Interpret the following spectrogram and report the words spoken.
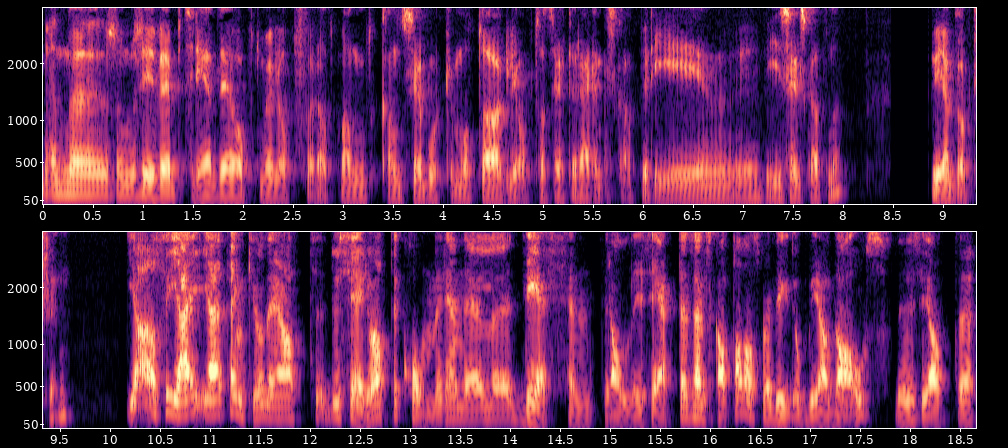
Men uh, som du sier, Web3 det åpner vel opp for at man kan se bortimot daglig oppdaterte regnskaper i, i selskapene via blokkjede? Ja, altså jeg, jeg, tenker jo det at Du ser jo at det kommer en del desentraliserte selskaper da, som er bygd opp via DAOs. Dvs. Si at uh,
